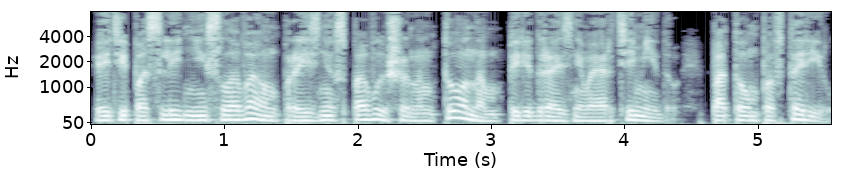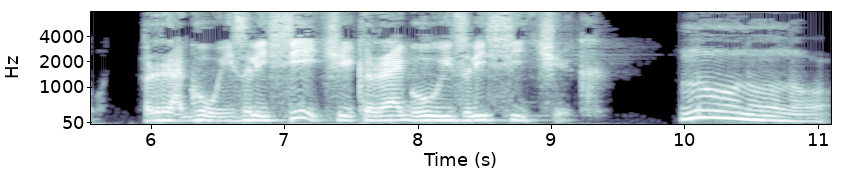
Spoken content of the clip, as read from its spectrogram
Эти последние слова он произнес повышенным тоном, передразнивая Артемиду, потом повторил. «Рагу из лисичек, рагу из лисичек». «Ну-ну-ну»,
